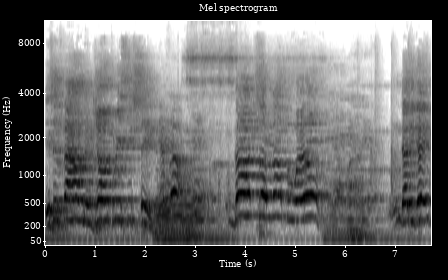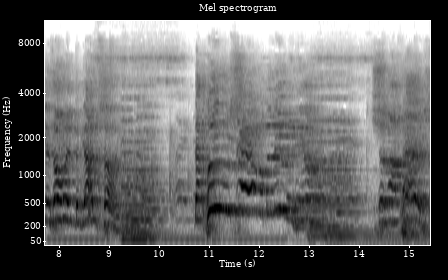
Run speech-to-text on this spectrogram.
is it found in John 3:16. God so loved the world that He gave His only begotten Son, that whosoever believe in Him shall not perish,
